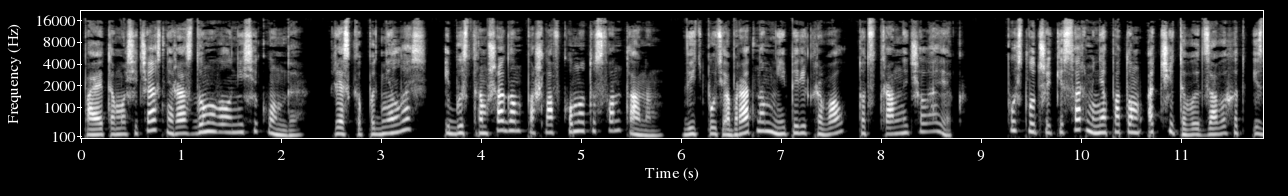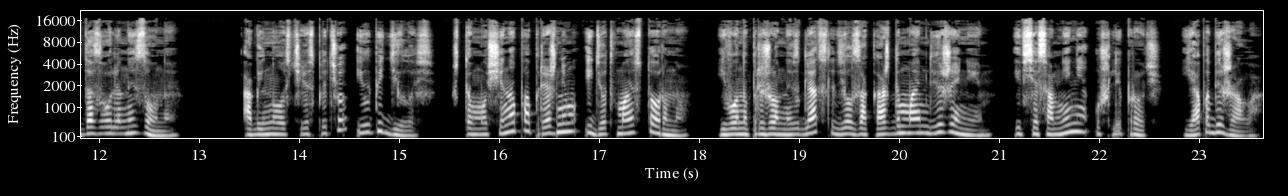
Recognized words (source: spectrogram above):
Поэтому сейчас не раздумывала ни секунды. Резко поднялась и быстрым шагом пошла в комнату с фонтаном, ведь путь обратно мне перекрывал тот странный человек. Пусть лучший кисар меня потом отчитывает за выход из дозволенной зоны. Оглянулась через плечо и убедилась, что мужчина по-прежнему идет в мою сторону. Его напряженный взгляд следил за каждым моим движением, и все сомнения ушли прочь. Я побежала.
